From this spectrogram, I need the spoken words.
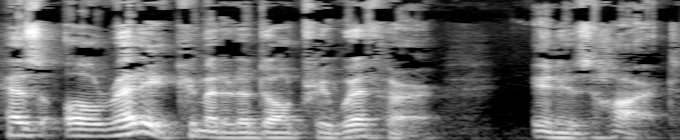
has already committed adultery with her in his heart.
